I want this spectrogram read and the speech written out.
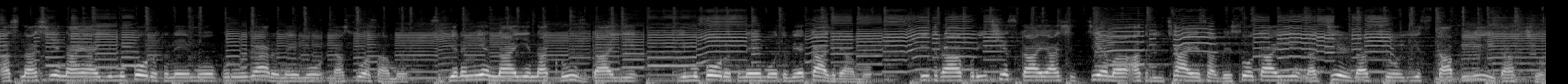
Оснащенная ему поротному, буружарному насосом, с переменной нагрузкой, ему поротному двигателям. Гидравлическая система отличается высокой надежностью и стабильностью.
